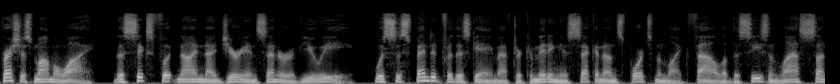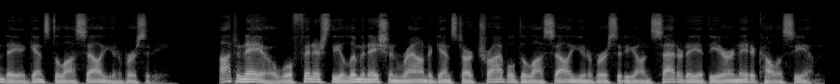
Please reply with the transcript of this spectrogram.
Precious Momowei, the 6'9 Nigerian center of UE, was suspended for this game after committing his second unsportsmanlike foul of the season last Sunday against De La Salle University. Ateneo will finish the elimination round against our rival De La Salle University on Saturday at the Araneta Coliseum,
